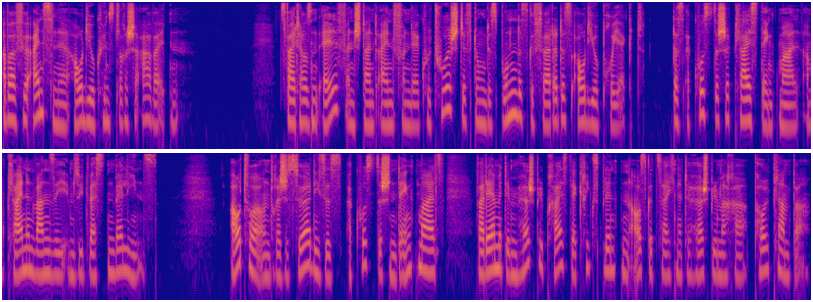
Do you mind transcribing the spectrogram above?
aber für einzelne audiokünstlerische Arbeiten. 2011 entstand ein von der Kulturstiftung des Bundes gefördertes Audioprojekt, das akustische Kleistdenkmal am Kleinen Wannsee im Südwesten Berlins. Autor und Regisseur dieses akustischen Denkmals war der mit dem Hörspielpreis der Kriegsblinden ausgezeichnete Hörspielmacher Paul Plamper.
